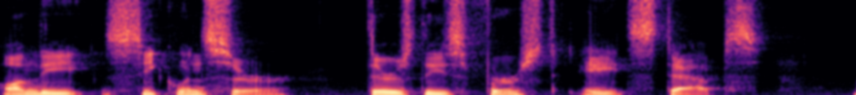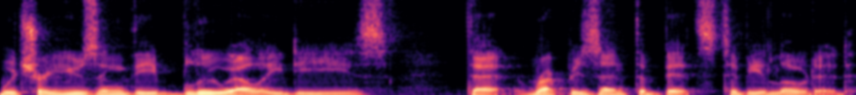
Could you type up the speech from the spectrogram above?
On the sequencer, there's these first eight steps, which are using the blue LEDs that represent the bits to be loaded.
